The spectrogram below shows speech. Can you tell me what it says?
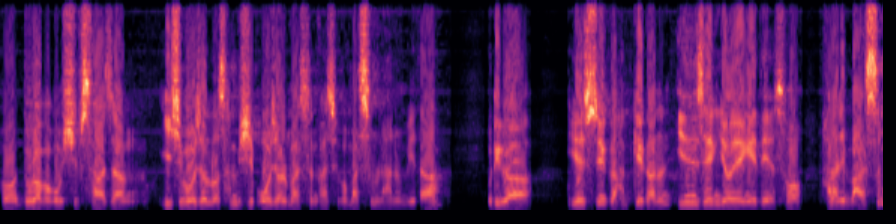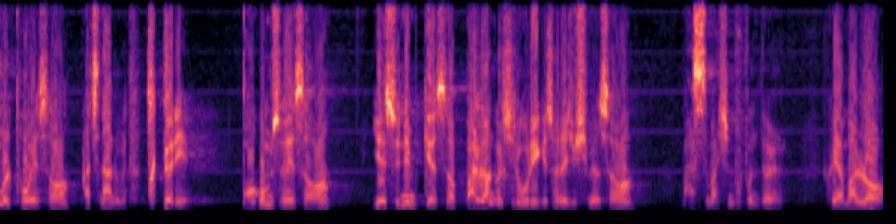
어, 누가복음 14장 25절로 35절 말씀 가지고 말씀을 나눕니다. 우리가 예수님과 함께 가는 인생 여행에 대해서 하나님 말씀을 통해서 같이 나누고 특별히 복음서에서 예수님께서 빨간 글씨로 우리에게 전해주시면서 말씀하신 부분들. 그야말로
